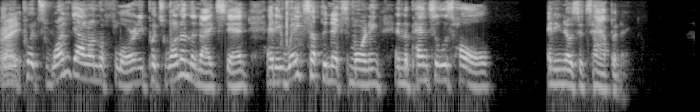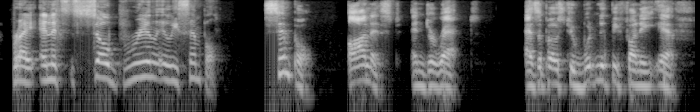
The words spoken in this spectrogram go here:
And he puts one down on the floor and he puts one on the nightstand. And he wakes up the next morning and the pencil is whole and he knows it's happening. right and it's so brilliantly simple Simple, honest, and direct, as opposed to wouldn't it be funny if?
